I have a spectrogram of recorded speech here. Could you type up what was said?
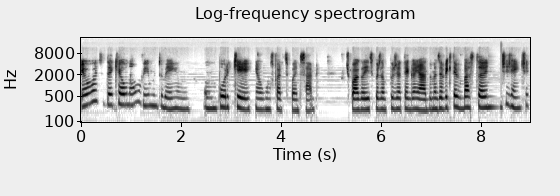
eu vou dizer que eu não vi muito bem um, um porquê em alguns participantes, sabe? Tipo, a Gleice, por exemplo, podia ter ganhado, mas eu vi que teve bastante gente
